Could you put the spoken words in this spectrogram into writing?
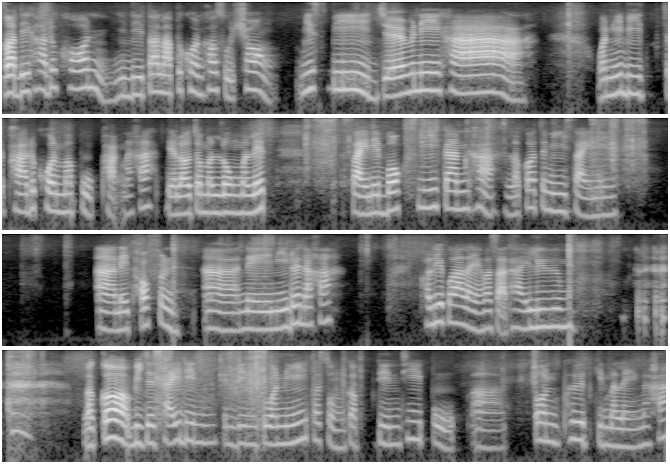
สวัสดีค่ะทุกคน ยินดีต้อนรับทุกคนเข้าสู่ช่อง Miss B Germany ค่ะ วันนี้บีจะพาทุกคนมาปลูกผักนะคะ เดี๋ยวเราจะมาลงเมล็ดใส่ในบ็อกซ์นี้กันค่ะ แล้วก็จะมีใส่ในอ่าในท็อฟเฟนอ่าในนี้ด้วยนะคะ เขาเรียกว่าอะไรภาษาไทยลืม แล้วก็บีจะใช้ดินเป็นดินตัวนี้ผสมกับดินที่ปลูกต้นพืชกินแมลงนะคะ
